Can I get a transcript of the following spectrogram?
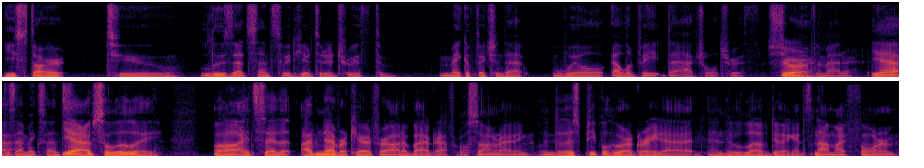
you start to lose that sense to adhere to the truth to make a fiction that will elevate the actual truth Sure. of the matter. Yeah. Does that make sense? Yeah, absolutely. Well, I'd say that I've never cared for autobiographical songwriting. There's people who are great at it mm-hmm. and who love doing it. It's not my form,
